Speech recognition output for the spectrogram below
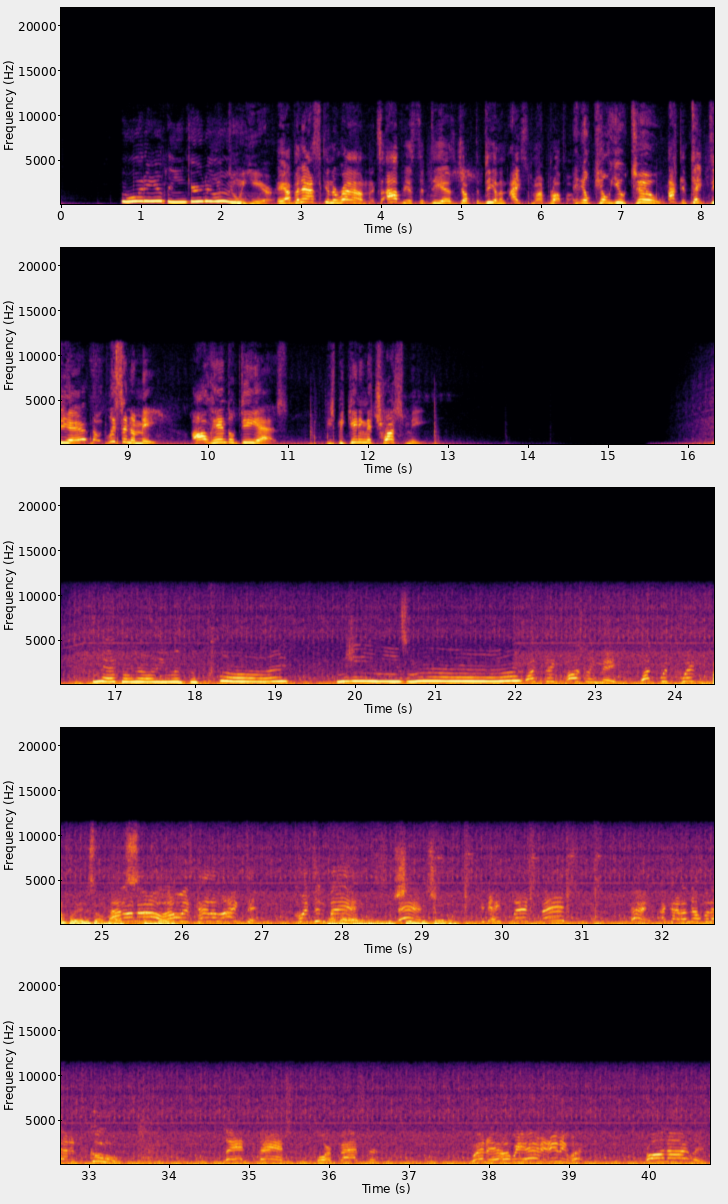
What do you think you're doing? doing here? Hey, I've been asking around. It's obvious that Diaz jumped the deal and iced my brother. And he'll kill you too. I can take Diaz. No, listen to me. I'll handle Diaz. He's beginning to trust me. Macaroni with the fry. Jeez, mom. One thing puzzling me. What's with Quentin? I'm playing this on I don't know. I'm I good. always kind of liked it. Quentin Not about Vance. anyone shitty controller. It ain't Lance Vance. Hey, I got enough of that at school. Lance Vance, poor bastard. Where the hell are we headed anyway? Prawn Island.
